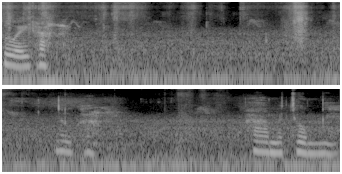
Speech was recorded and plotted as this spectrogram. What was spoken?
สวย ๆ ค่ะ ดูค่ะ พามาชมเนี่ย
